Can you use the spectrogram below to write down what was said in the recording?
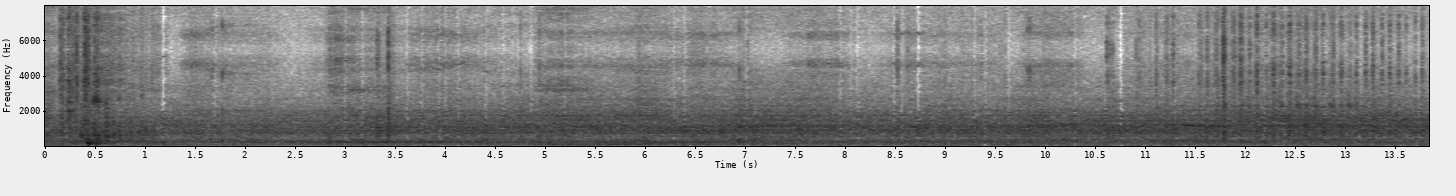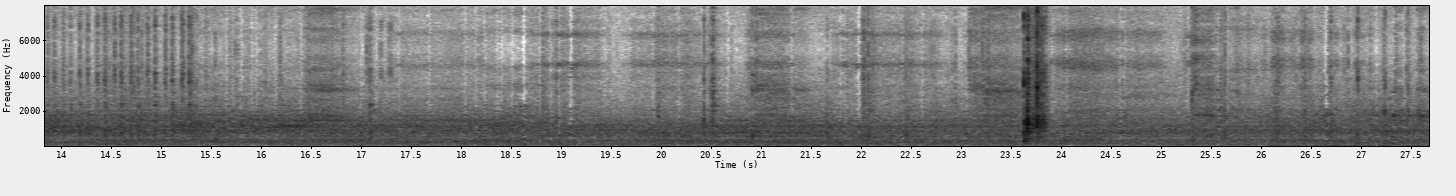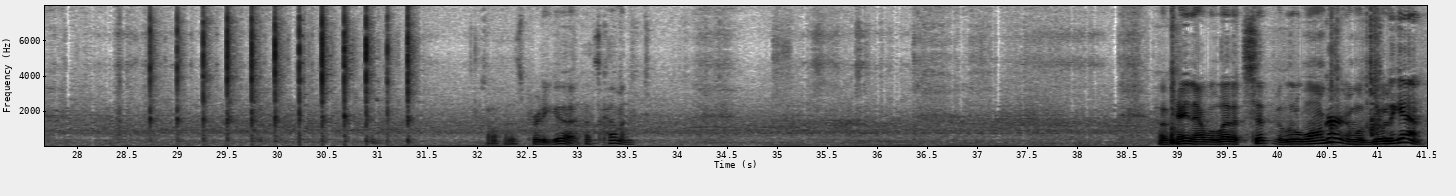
Oh, that's pretty good. That's coming. Okay, now we'll let it sit a little longer and we'll do it again.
